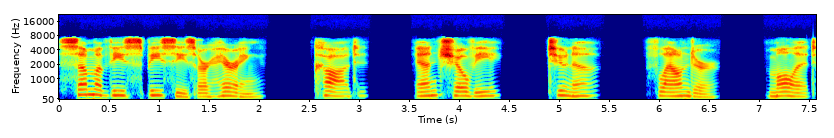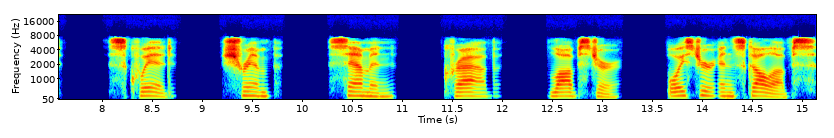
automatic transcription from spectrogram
Some of these species are herring, cod, anchovy, tuna, flounder, mullet, squid, shrimp, salmon, crab, lobster, oyster and scallops.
